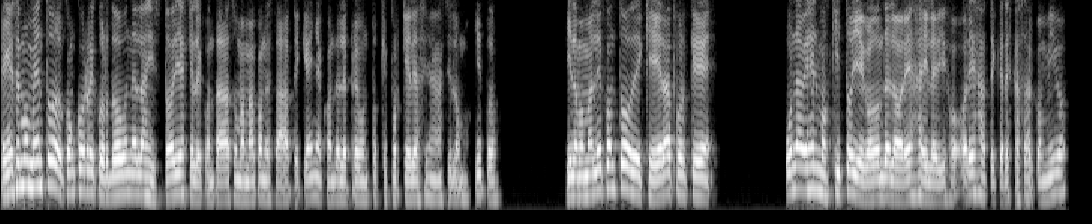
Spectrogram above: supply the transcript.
En ese momento, Oconco recordó una de las historias que le contaba a su mamá cuando estaba pequeña, cuando le preguntó que por qué le hacían así los mosquitos. Y la mamá le contó de que era porque una vez el mosquito llegó donde la oreja y le dijo, oreja, ¿te querés casar conmigo?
